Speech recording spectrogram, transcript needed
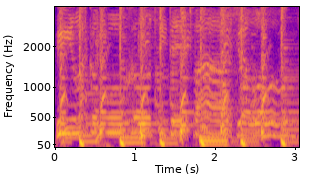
и лако по хосите патјот.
